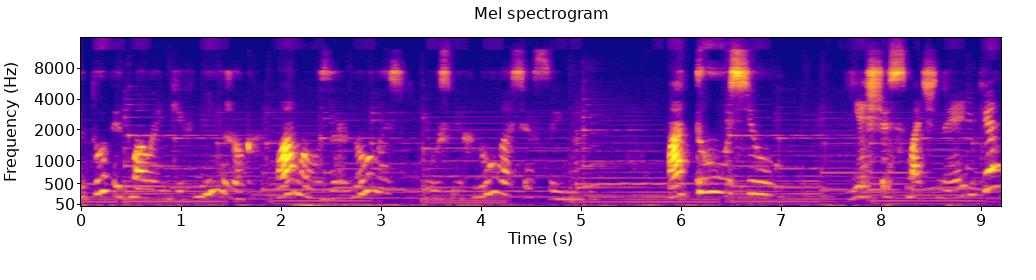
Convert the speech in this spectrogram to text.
тупіт маленьких ніжок, мама озирнулась і усміхнулася синові. Матусю, є щось смачненьке?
